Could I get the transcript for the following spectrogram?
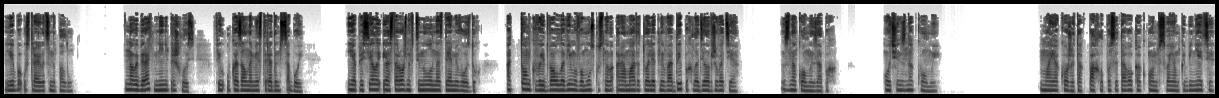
либо устраиваться на полу. Но выбирать мне не пришлось. Фил указал на место рядом с собой. Я присела и осторожно втянула ноздрями воздух. От тонкого, едва уловимого мускусного аромата туалетной воды похолодело в животе. Знакомый запах. Очень знакомый. Моя кожа так пахла после того, как он в своем кабинете...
